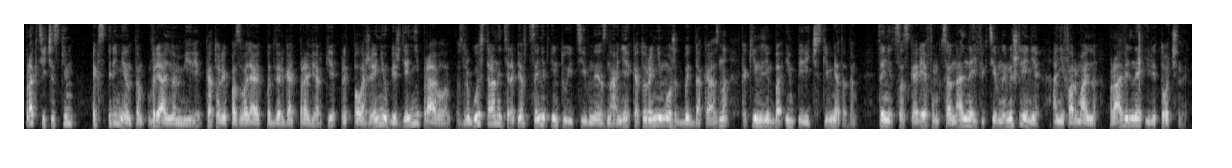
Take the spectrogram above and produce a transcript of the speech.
практическим экспериментам в реальном мире, которые позволяют подвергать проверке предположений, убеждений и правилам. С другой стороны, терапевт ценит интуитивное знание, которое не может быть доказано каким-либо эмпирическим методом ценится скорее функциональное эффективное мышление, а не формально правильное или точное.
